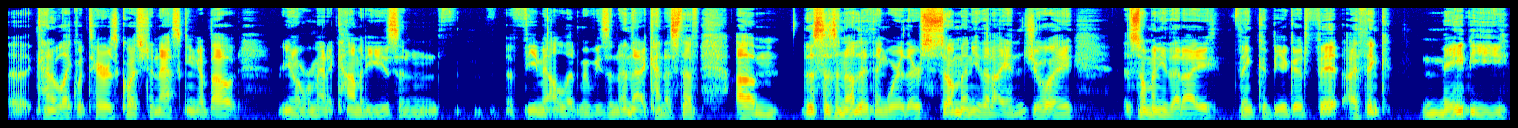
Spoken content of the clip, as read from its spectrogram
uh, kind of like what Tara's question asking about, you know, romantic comedies and female-led movies and, and that kind of stuff. Um, this is another thing where there's so many that I enjoy, so many that I think could be a good fit. I think maybe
